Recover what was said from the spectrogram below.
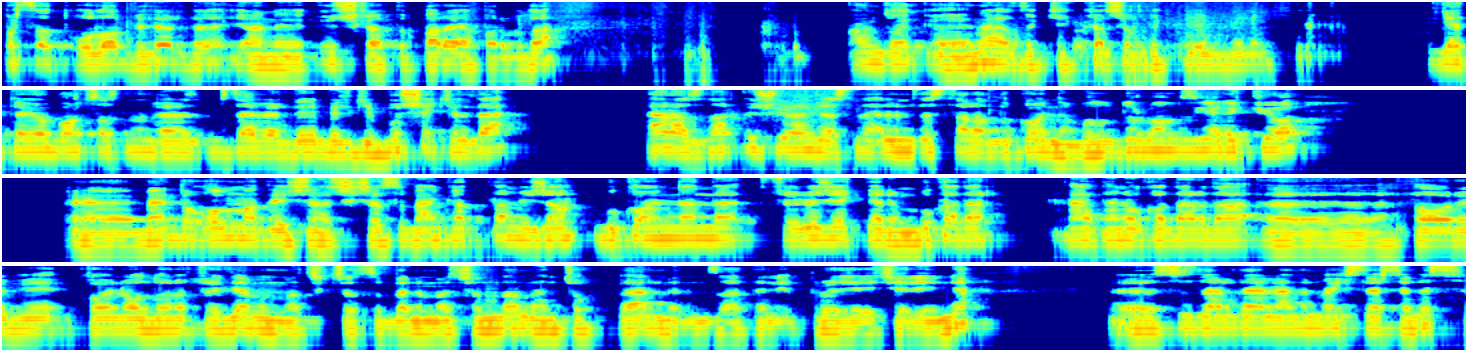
fırsat olabilirdi. Yani 3 katı para yapar bu da. Ancak e, ne yazık ki kaçırdık diyebilirim. GTO borsasının ver- bize verdiği bilgi bu şekilde. En azından 3 gün öncesinde elimizde Star adlı coin'le bulundurmamız gerekiyor. Ee, ben de olmadığı için açıkçası ben katılamayacağım. Bu coin'den de söyleyeceklerim bu kadar. Zaten o kadar da e, favori bir coin olduğunu söyleyemem açıkçası benim açımdan. Ben çok beğenmedim zaten proje içeriğini. E, sizler değerlendirmek isterseniz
